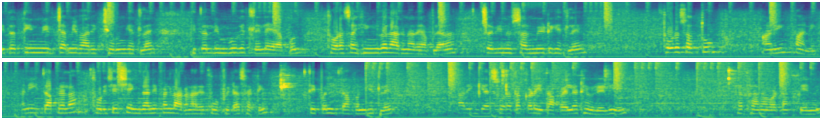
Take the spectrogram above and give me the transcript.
इथं तीन मिरच्या मी बारीक चिरून घेतला आहे इथं लिंबू घेतलेलं आहे आपण. थोडासा हिंग लागणार आहे आपल्याला. चवीनुसार मीठ घेतलं आहे थोडंसं तूप आणि पाणी. आणि इथं आपल्याला थोडेसे शेंगदाणे पण लागणार आहेत उपीटासाठी ते पण इथं आपण घेतले. बारीक गॅसवर आता कढई तापायला ठेवलेली आहे. ह्या थारावा टाकते मी.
